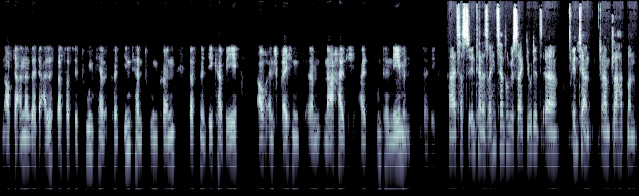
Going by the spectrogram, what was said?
und auf der anderen Seite alles das, was wir tun können, intern tun können, dass eine DKB auch entsprechend ähm, nachhaltig als Unternehmen unterwegs. Ah, jetzt hast du internes Rechenzentrum gesagt, Judith. Äh, intern, ähm, klar hat man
